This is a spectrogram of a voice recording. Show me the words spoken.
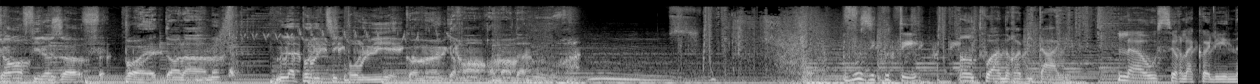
Grand philosophe, poète dans l'âme, la politique pour lui est comme un grand roman d'amour. Vous écoutez Antoine Robitaille, là-haut sur la colline.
